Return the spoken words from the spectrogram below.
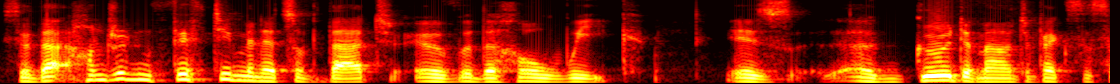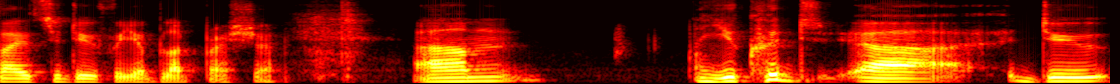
So that 150 minutes of that over the whole week is a good amount of exercise to do for your blood pressure. Um, you could uh, do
